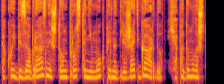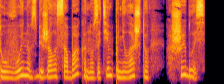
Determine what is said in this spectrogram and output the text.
Такой безобразный, что он просто не мог принадлежать гарду. Я подумала, что у воинов сбежала собака, но затем поняла, что Ошиблась.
